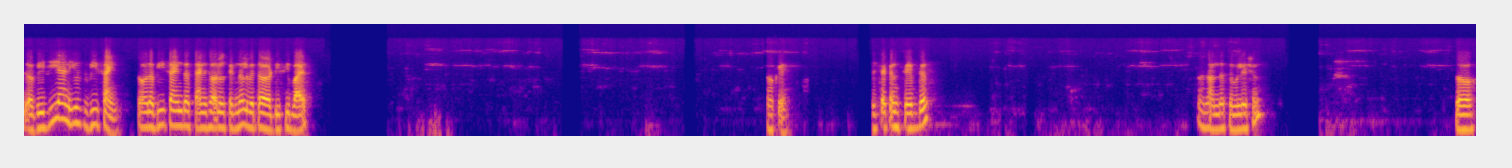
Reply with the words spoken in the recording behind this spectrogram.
uh, VG and use V sign. So the V sign, the sinusoidal signal with a DC bias. Okay. Which check and save this and run the simulation. So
